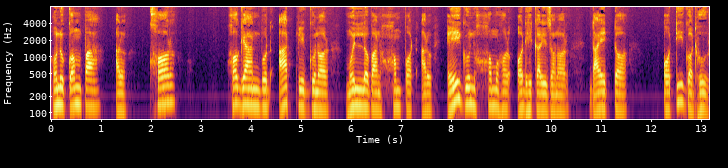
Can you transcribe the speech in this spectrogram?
অনুকম্পা আৰু খৰ সজ্ঞানবোধ আত্মিক গুণৰ মূল্যৱান সম্পদ আৰু এই গুণসমূহৰ অধিকাৰীজনৰ দায়িত্ব অতি গধুৰ।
